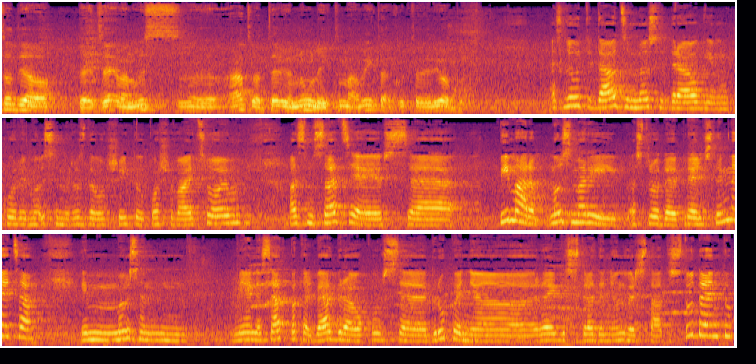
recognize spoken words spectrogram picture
tad jau pēc dzīvēm viss atrod tevi un nulīt tamā vietā, kur tev ir jābūt. Es ļoti daudziem mūsu draugiem, kuri mums ir uzdevuši šo pašu jautājumu, esmu sacījusi, eh, piemēram, mums arī strādāja Prēļu slimnīcā. Mums mēnesi atpakaļ bija atbraukusi eh, grupiņa Reigas Stradiņa universitātes studentu.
